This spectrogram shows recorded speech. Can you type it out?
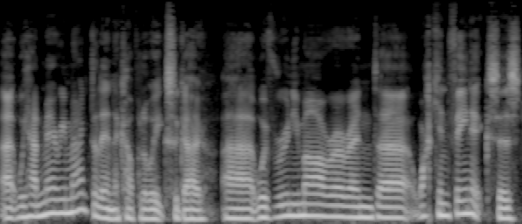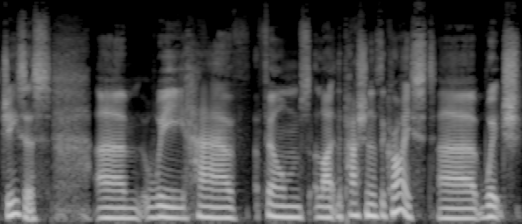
uh, we had mary magdalene a couple of weeks ago uh, with rooney mara and uh, joaquin phoenix as jesus um, we have films like the passion of the christ uh, which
